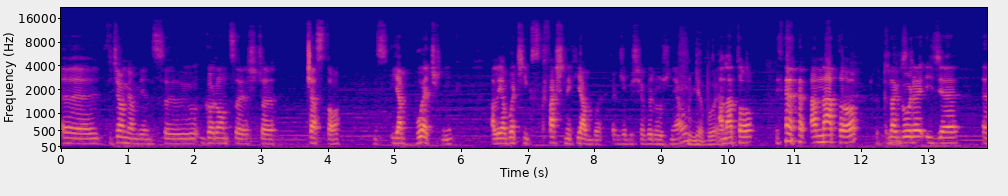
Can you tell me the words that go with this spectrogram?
E, wyciągam więc e, gorące jeszcze ciasto, z jabłecznik, ale jabłecznik z kwaśnych jabłek, tak żeby się wyróżniał. Byłem. A na to, a na to na górę idzie e,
